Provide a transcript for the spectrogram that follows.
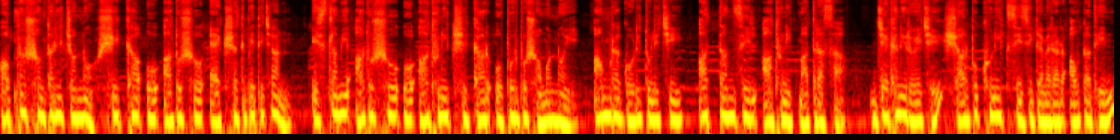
আপনার সন্তানের জন্য শিক্ষা ও আদর্শ একসাথে পেতে চান? ইসলামী আদর্শ ও আধুনিক শিক্ষার অপূর্ব সমন্বয়ে। আমরা গড়ে তুলেছি আত্মানজিল আধুনিক মাদ্রাসা। যেখানে রয়েছে সার্বক্ষণিক সিসি ক্যামেরার আওতাধীন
